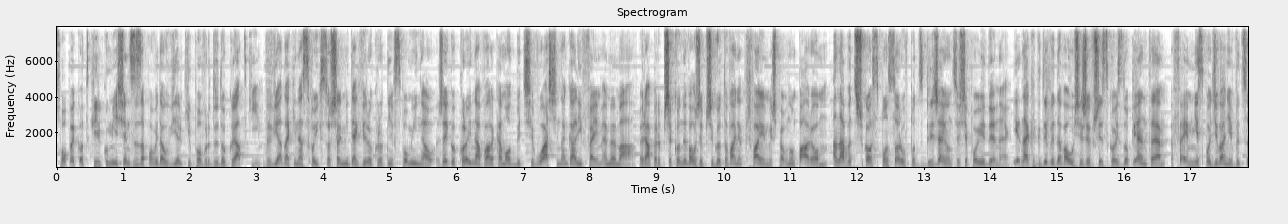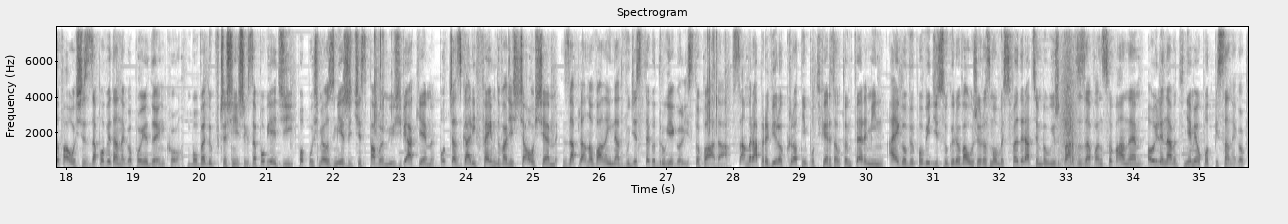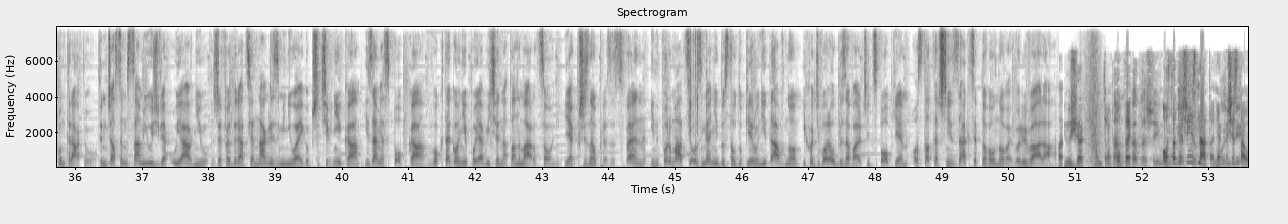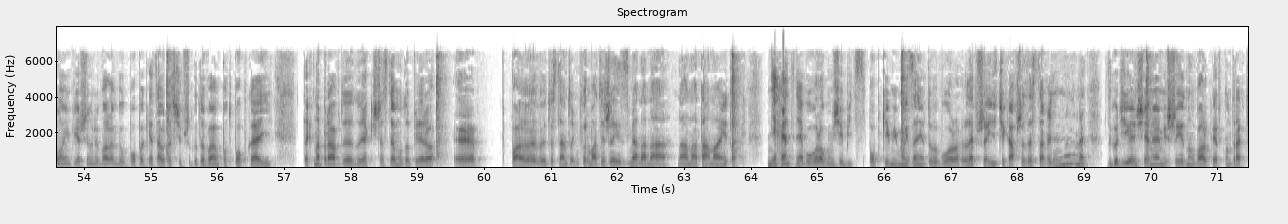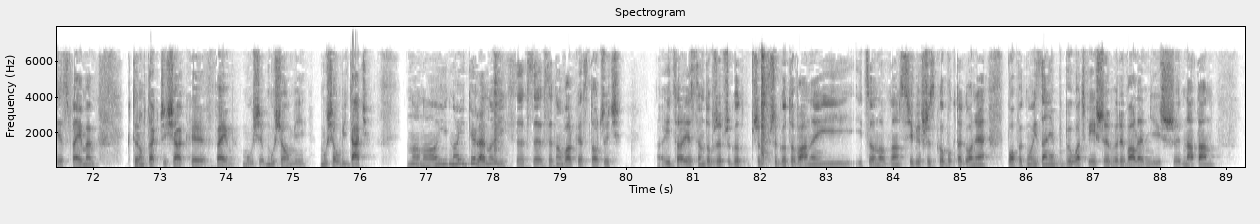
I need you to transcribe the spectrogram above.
Popek od kilku miesięcy zapowiadał wielki powrót do klatki. W wywiadach i na swoich social mediach wielokrotnie wspominał, że jego kolejna walka ma odbyć się właśnie na gali Fame MMA. Raper przekonywał, że przygotowania trwają już pełną parą, a nawet szukał sponsorów pod zbliżający się pojedynek. Jednak gdy wydawało się, że wszystko jest dopięte, Fame niespodziewanie wycofało się z zapowiadanego pojedynku. Bo według wcześniejszych zapowiedzi, Popuś miał zmierzyć się z Pawłem Jóźwiakiem podczas gali Fame 28 zaplanowanej na 22 listopada. Sam raper wielokrotnie potwierdzał ten termin, a jego wypowiedzi sugerowały, że rozmowy z federacją były już bardzo zaawansowane, o ile nawet nie miał podpisanego kontraktu. Tymczasem sam Jóźwiak ujawnił, że federacja nagle zmieniła jego przeciwnika i zamiast Popka w oktagonie pojawi się Nathan Marcoń. Jak przyznał prezes Sven, informację o zmianie dostał dopiero niedawno i choć wolałby zawalczyć z Popiem, ostatecznie zaakceptował nowego rywala. Jóźwiak kontra Tak, Popek. zgadza się. I moim Ostatecznie pierwszym- jest Natan. Jak to moim się stało? Moim pierwszym rywalem był Popek, ja cały czas się przygotowałem pod Popkę i tak naprawdę no, jakiś czas temu dopiero e, dostałem tą informację, że jest zmiana na, na Natana i tak Niechętnie, bo wolałbym się bić z Popkiem i moim zdaniem to by było lepsze i ciekawsze zestawienie, no ale zgodziłem się, miałem jeszcze jedną walkę w kontrakcie z Fame'em, którą tak czy siak e, Fame musi, musiał, mi, musiał mi dać. No, no, i, no i tyle, no i chcę, chcę, chcę tą walkę stoczyć. No i co, jestem dobrze przygo- przy, przygotowany i, i co, no dam z siebie wszystko w oktagonie. Popek moim zdaniem był łatwiejszym rywalem niż Natan.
